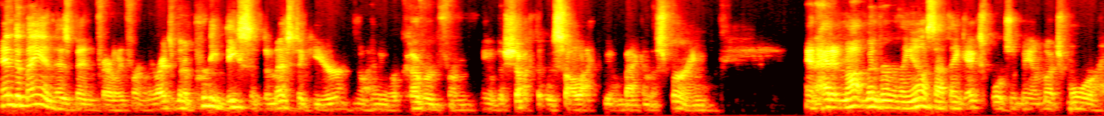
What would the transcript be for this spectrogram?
And demand has been fairly friendly, right? It's been a pretty decent domestic year, you know, having recovered from you know the shock that we saw like you know back in the spring. And had it not been for everything else, I think exports would be a much more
